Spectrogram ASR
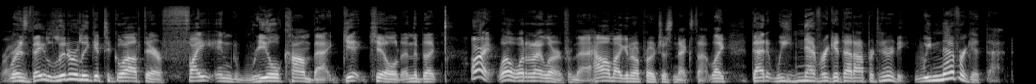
right. Whereas they literally get to go out there, fight in real combat, get killed, and they'd be like, all right, well, what did I learn from that? How am I going to approach this next time? Like that, we never get that opportunity. We never get that.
